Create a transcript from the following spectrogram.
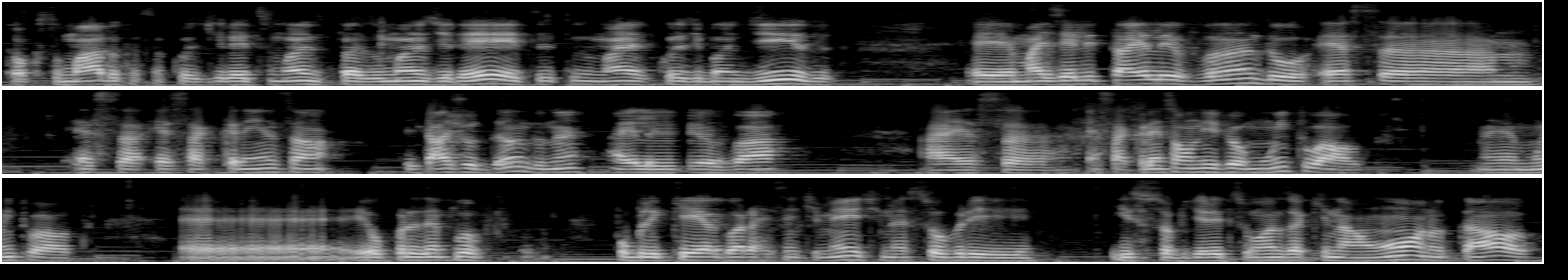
tô acostumado com essa coisa de direitos humanos, faz humanos direitos e tudo mais, coisa de bandido. É, mas ele está elevando essa essa essa crença, ele está ajudando, né, a elevar a essa essa crença a um nível muito alto, né, muito alto. É, eu, por exemplo, publiquei agora recentemente, né, sobre isso sobre direitos humanos aqui na ONU, e tal,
